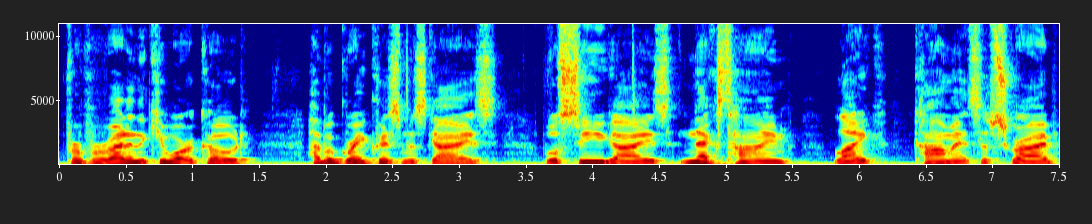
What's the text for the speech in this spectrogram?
for providing the QR code. Have a great Christmas, guys. We'll see you guys next time. Like, comment, subscribe.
